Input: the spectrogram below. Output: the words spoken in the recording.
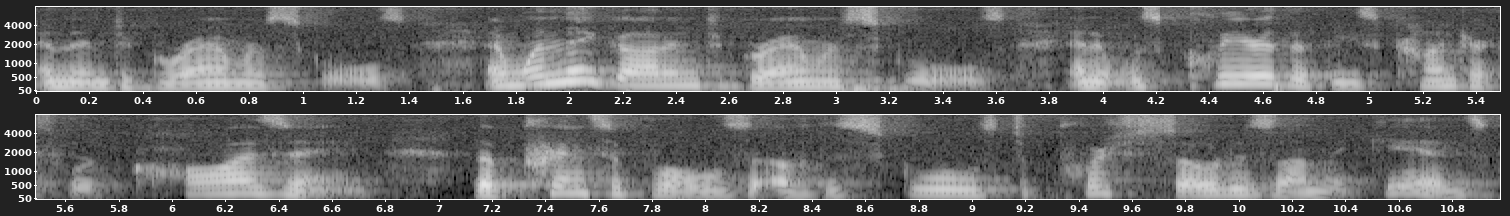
and then to grammar schools. And when they got into grammar schools, and it was clear that these contracts were causing the principals of the schools to push sodas on the kids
